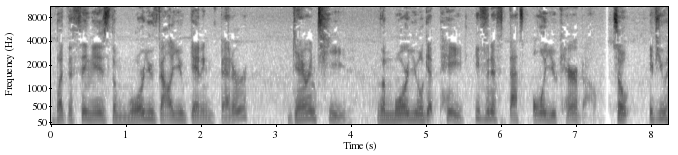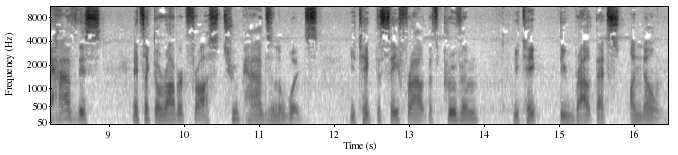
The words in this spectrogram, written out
But the thing is, the more you value getting better, guaranteed, the more you will get paid, even if that's all you care about. So if you have this, it's like the Robert Frost, two paths in the woods. You take the safe route that's proven, you take the route that's unknown.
